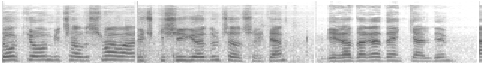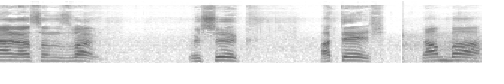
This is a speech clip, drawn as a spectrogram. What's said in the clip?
Çok yoğun bir çalışma var. 3 kişiyi gördüm çalışırken. Bir radara denk geldim. Ne ararsanız var. Işık, ateş, lamba.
